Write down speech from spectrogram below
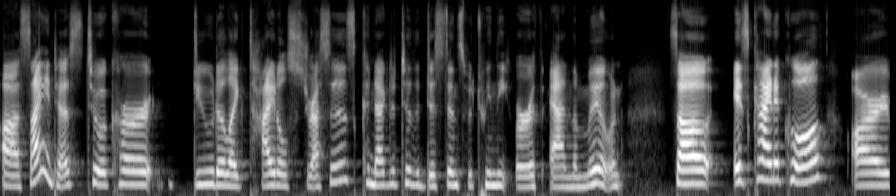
uh, scientists to occur due to like tidal stresses connected to the distance between the Earth and the moon. So it's kind of cool. Our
